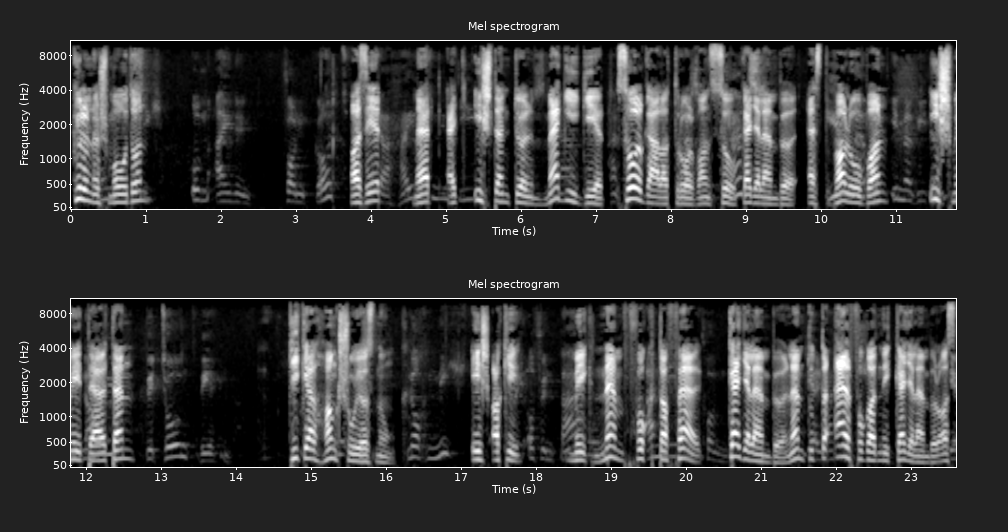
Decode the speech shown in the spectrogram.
különös módon, Azért, mert egy Istentől megígért szolgálatról van szó, kegyelemből. Ezt valóban ismételten ki kell hangsúlyoznunk. És aki még nem fogta fel kegyelemből, nem tudta elfogadni kegyelemből, az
